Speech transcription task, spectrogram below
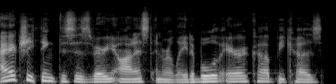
I actually think this is very honest and relatable of Erika because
